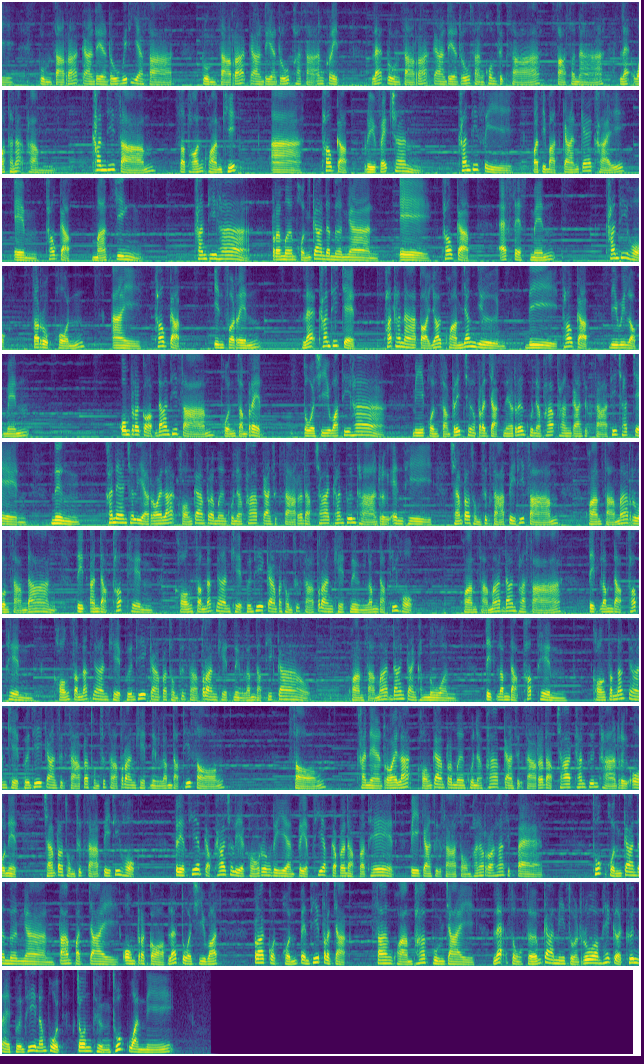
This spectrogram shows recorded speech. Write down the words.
กลุ่มสาระการเรียนรู้วิทยาศาสตร์ กลุ่มสาระการเรียนรู้ภาษาอังกฤษ และกลุ่มสาระการเรียนรู้สังคมศึกษา ศาสนา และวัฒนธรรม ขั้นที่ 3 สะท้อนความคิด R เท่ากับ reflection ขั้นที่ 4 ปฏิบัติการแก้ไข M เท่ากับ marking ขั้นที่ 5 ประเมินผลการดำเนินงาน A เท่ากับ assessment ขั้นที่ 6 สรุปผล I เท่ากับ inference และขั้นที่ 7 พัฒนาต่อยอดความยั่งยืน D เท่ากับ development องค์ประกอบด้านที่ 3 ผลสำเร็จ ตัวชี้วัดที่ 5 มีผลสำเร็จเชิงประจักษ์ในเรื่องคุณภาพทางการศึกษาที่ชัดเจน 1. คะแนนเฉลี่ยร้อยละของการประเมินคุณภาพการศึกษาระดับชาติขั้นพื้นฐานหรือ NT แชั้นประถมศึกษาปีที่ 3 ความสามารถรวม 3 ด้าน ติดอันดับท็อป 10 ของสำนักงานเขตพื้นที่การประถมศึกษาตรังเขต 1 ลำดับที่ 6 ความสามารถด้านภาษา ติดลำดับท็อป 10 ของสำนักงานเขตพื้นที่การประถมศึกษาตรังเขต 1 ลำดับที่ 9 ความสามารถด้านการคำนวณ ติดลำดับท็อป 10 ของสำนักงานเขตพื้นที่การศึกษาประถมศึกษาตรังเขต1ลำดับที่ 2 2. คะแนนร้อยละของการประเมินคุณภาพการศึกษาระดับชาติขั้นพื้นฐานหรือ O-NET ชั้นประถมศึกษาปีที่ 6 เปรียบเทียบกับค่าเฉลี่ยของโรงเรียนเปรียบเทียบกับระดับประเทศ ปีการศึกษา 2558 ทุกผลการดำเนินงาน ตามปัจจัย องค์ประกอบและตัวชี้วัด ปรากฏผลเป็นที่ประจักษ์ สร้างความภาคภูมิใจ และส่งเสริมการมีส่วนร่วมให้เกิดขึ้นในพื้นที่น้ำผุดจนถึงทุกวันนี้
